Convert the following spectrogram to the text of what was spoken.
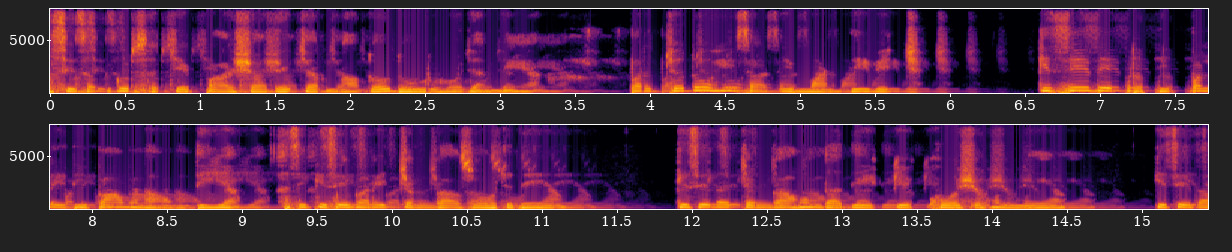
ਅਸੀਂ ਸਤਿਗੁਰ ਸੱਚੇ ਪਾਤਸ਼ਾਹ ਦੇ ਚਰਨਾਂ ਤੋਂ ਦੂਰ ਹੋ ਜਾਂਦੇ ਆ ਪਰ ਜਦੋਂ ਹੀ ਸਾਡੇ ਮਨ ਦੇ ਵਿੱਚ ਕਿਸੇ ਦੇ ਪ੍ਰਤੀ ਭਲੇ ਦੀ ਭਾਵਨਾ ਆਉਂਦੀ ਆ। ਅਸੀਂ ਕਿਸੇ ਬਾਰੇ ਚੰਗਾ ਸੋਚਦੇ ਆ। ਕਿਸੇ ਦਾ ਚੰਗਾ ਹੁੰਦਾ ਦੇਖ ਕੇ ਖੁਸ਼ ਹੁੰਦੇ ਆ। ਕਿਸੇ ਦਾ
